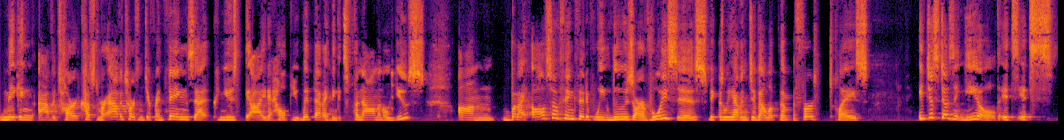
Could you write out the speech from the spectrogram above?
making avatar, customer avatars and different things that can use the AI to help you with that. I think it's phenomenal use. Um, but I also think that if we lose our voices because we haven't developed them in the first place, it just doesn't yield. It's, it's,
